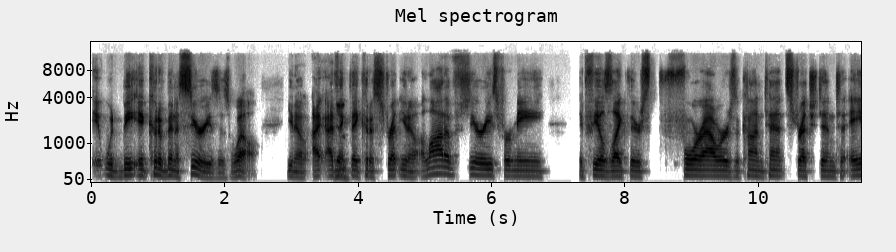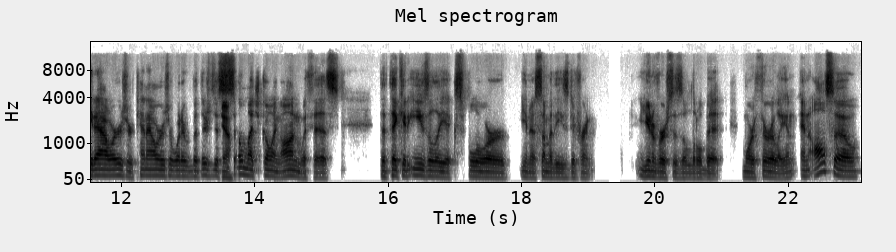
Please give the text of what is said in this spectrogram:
it would be it could have been a series as well. You know i i think they could have stretched you know a lot of series for me it feels like there's four hours of content stretched into eight hours or 10 hours or whatever, but there's just Yeah. so much going on with this that they could easily explore, you know, some of these different universes a little bit more thoroughly. And and also,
